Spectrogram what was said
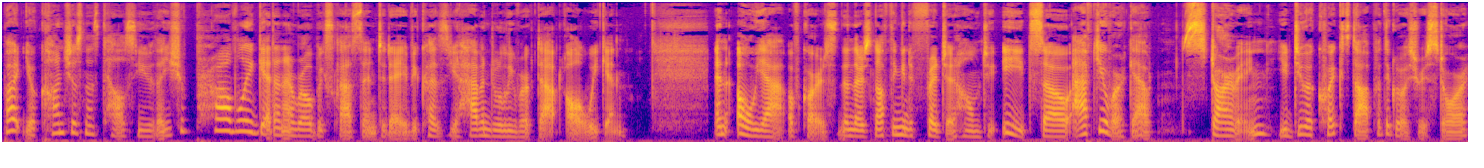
but your consciousness tells you that you should probably get an aerobics class in today because you haven't really worked out all weekend. And oh, yeah, of course, then there's nothing in the fridge at home to eat. So after your workout, starving, you do a quick stop at the grocery store.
